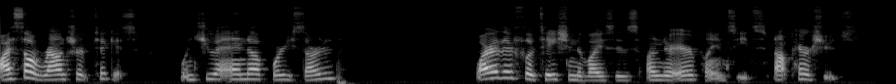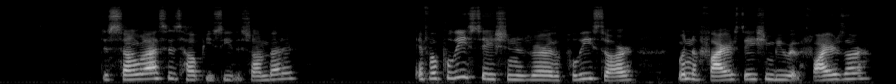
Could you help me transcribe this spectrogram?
Why sell round trip tickets? Wouldn't you end up where you started? Why are there flotation devices under airplane seats, not parachutes? Do sunglasses help you see the sun better? If a police station is where the police are, wouldn't a fire station be where the fires are?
